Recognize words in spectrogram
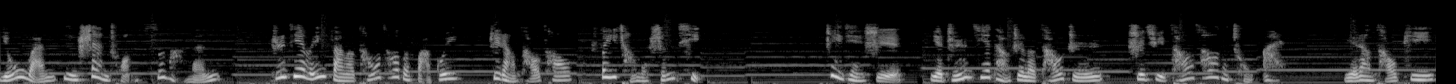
游玩，并擅闯司马门，直接违反了曹操的法规，这让曹操非常的生气。这件事。也直接导致了曹植失去曹操的宠爱，也让曹丕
